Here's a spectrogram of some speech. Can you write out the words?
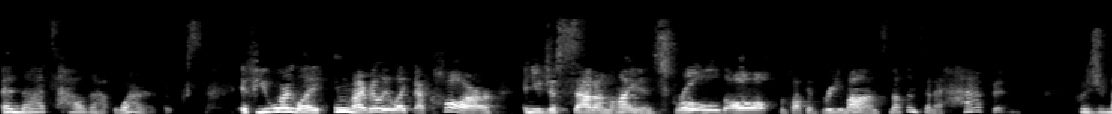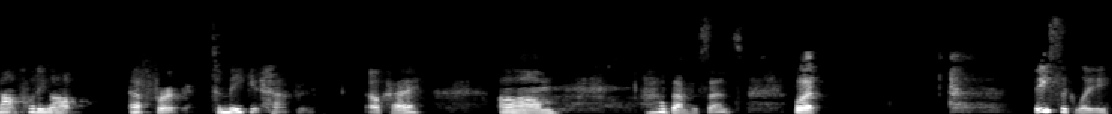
and that's how that works. If you were like, mm, I really like that car, and you just sat online and scrolled all for fucking three months, nothing's gonna happen because you're not putting up effort to make it happen. Okay? Um, I hope that makes sense. But basically,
